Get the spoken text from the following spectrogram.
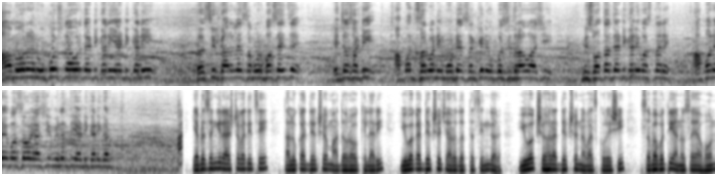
आमरण उपोषणावर त्या ठिकाणी या ठिकाणी तहसील कार्यालयासमोर बसायचे याच्यासाठी आपण सर्वांनी मोठ्या संख्येने उपस्थित राहावं अशी मी स्वतः त्या ठिकाणी बसणार आहे. आपणही बसावं अशी विनंती या ठिकाणी करतो. याप्रसंगी राष्ट्रवादीचे तालुकाध्यक्ष माधवराव खिलारी युवक अध्यक्ष चारुदत्त सिनगर युवक शहराध्यक्ष नवाज कुरेशी सभापती अनुसया होन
